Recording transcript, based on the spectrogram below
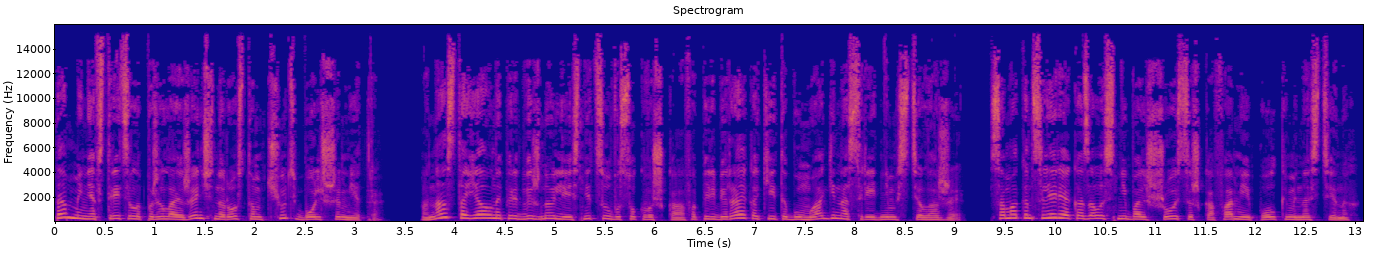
Там меня встретила пожилая женщина ростом чуть больше метра. Она стояла на передвижной лестнице у высокого шкафа, перебирая какие-то бумаги на среднем стеллаже. Сама канцелярия оказалась небольшой, со шкафами и полками на стенах.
